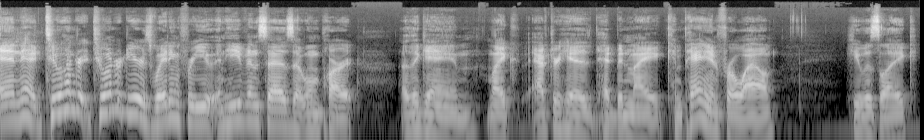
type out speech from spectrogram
And yeah, 200, 200 years waiting for you. And he even says at one part of the game, like after he had, had been my companion for a while, he was like,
